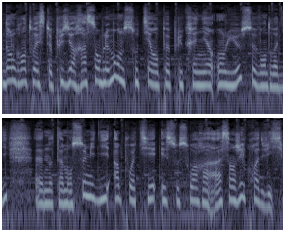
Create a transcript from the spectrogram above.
Dans le Grand Ouest, plusieurs rassemblements de soutien au peuple ukrainien ont lieu ce vendredi, euh, notamment ce midi à Poitiers et ce soir à Saint-Gilles-Croix-de-Vie.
